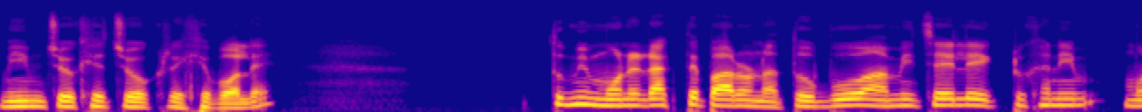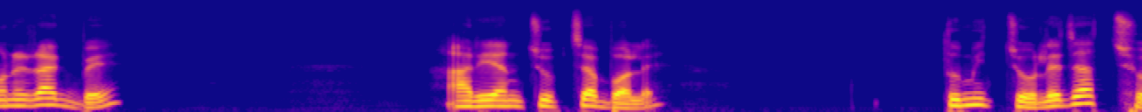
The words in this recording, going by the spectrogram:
মিম চোখে চোখ রেখে বলে, তুমি মনে রাখতে পারো না, তবুও আমি চাইলে একটুখানি মনে রাখবে? আরিয়ান চুপচাপ বলে, তুমি চলে যাচ্ছ?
